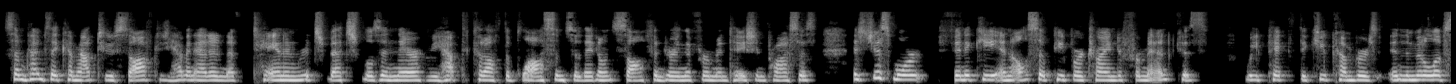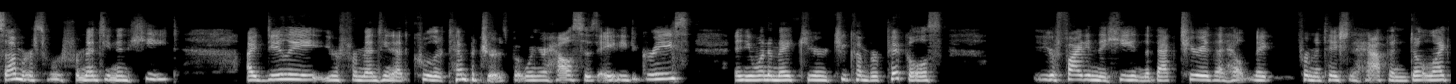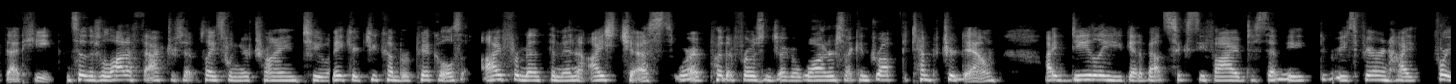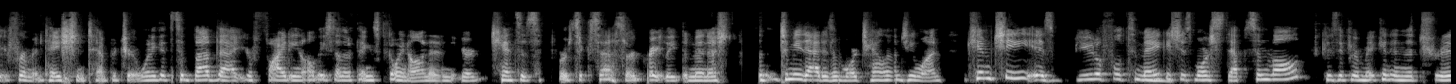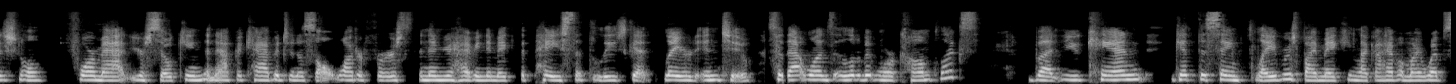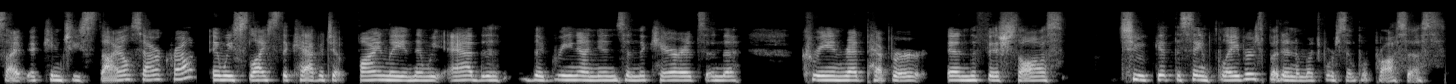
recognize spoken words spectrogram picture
Sometimes they come out too soft because you haven't added enough tannin rich vegetables in there. You have to cut off the blossom so they don't soften during the fermentation process. It's just more finicky. And also people are trying to ferment because we picked the cucumbers in the middle of summer. So we're fermenting in heat. Ideally, you're fermenting at cooler temperatures, but when your house is 80 degrees and you want to make your cucumber pickles, you're fighting the heat and the bacteria that help make fermentation happen don't like that heat. And so there's a lot of factors at place when you're trying to make your cucumber pickles. I ferment them in an ice chest where I put a frozen jug of water so I can drop the temperature down. Ideally, you get about 65 to 70 degrees Fahrenheit for your fermentation temperature. When it gets above that, you're fighting all these other things going on and your chances for success are greatly diminished. To me, that is a more challenging one. Kimchi is beautiful to make. Mm. It's just more steps involved because if you're making in the traditional format, you're soaking the Napa cabbage in a salt water first, and then you're having to make the paste that the leaves get layered into. So that one's a little bit more complex, but you can get the same flavors by making, like I have on my website, a kimchi style sauerkraut. And we slice the cabbage up finely, and then we add the, the green onions and the carrots and the Korean red pepper and the fish sauce to get the same flavors, but in a much more simple process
